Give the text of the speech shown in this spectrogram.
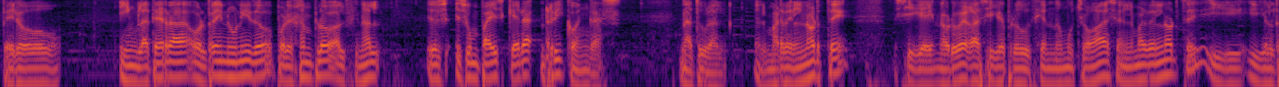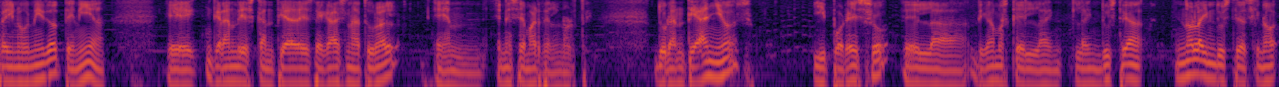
Pero Inglaterra o el Reino Unido, por ejemplo, al final es, es un país que era rico en gas natural. El Mar del Norte sigue, Noruega sigue produciendo mucho gas en el Mar del Norte y, el Reino Unido tenía eh, grandes cantidades de gas natural en, ese Mar del Norte. Durante años, y por eso, eh, la, digamos que la industria, no la industria, sino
